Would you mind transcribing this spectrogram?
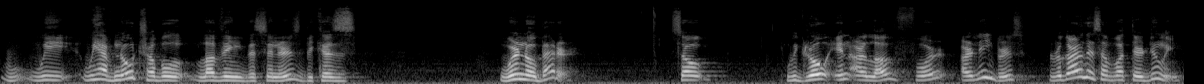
we, we have no trouble loving the sinners because we're no better. So we grow in our love for our neighbors, regardless of what they're doing.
